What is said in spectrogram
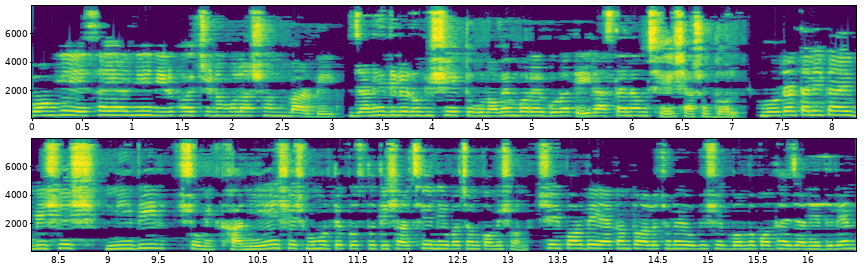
বঙ্গে এসআইআর নিয়ে নির্ভয় তৃণমূল আসন বাড়বে। জানিয়ে দিলেন অভিষেক, তবু নভেম্বরের গোড়াতেই রাস্তায় নামছে শাসক দল। ভোটার তালিকায় বিশেষ নিবিড় সমীক্ষা নিয়ে শেষ মুহূর্তে প্রস্তুতি সারছে নির্বাচন কমিশন। সেই পর্বে একান্ত আলোচনায় অভিষেক বন্দ্যোপাধ্যায় জানিয়ে দিলেন,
